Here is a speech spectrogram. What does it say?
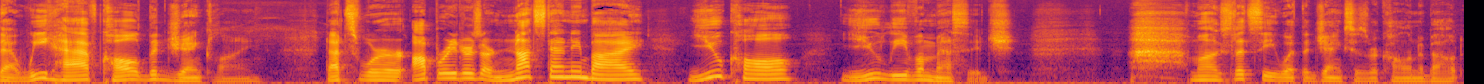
that we have called the jank line. That's where operators are not standing by. You call, you leave a message. Mugs, let's see what the Jankses were calling about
